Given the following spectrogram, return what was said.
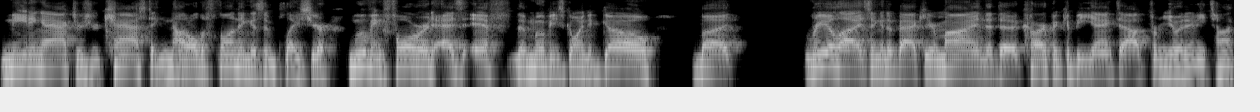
meeting actors, you're casting, not all the funding is in place. You're moving forward as if the movie's going to go, but realizing in the back of your mind that the carpet could be yanked out from you at any time.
